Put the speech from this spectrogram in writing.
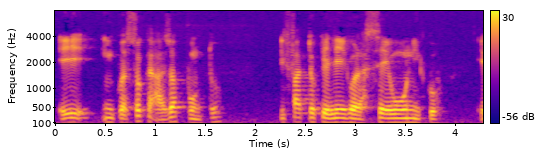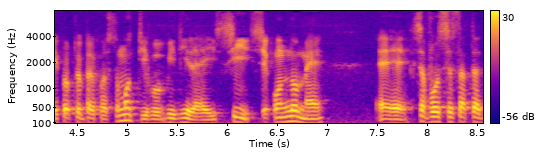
E in questo caso, appunto, il fatto che Legolas è unico e proprio per questo motivo vi direi sì, secondo me, eh, se fosse stata,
